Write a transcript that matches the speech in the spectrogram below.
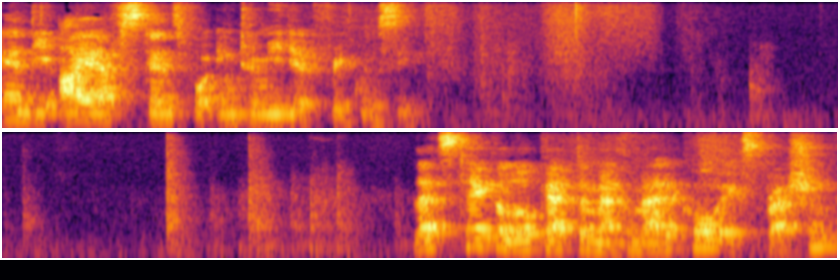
and the IF stands for intermediate frequency. Let's take a look at the mathematical expression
